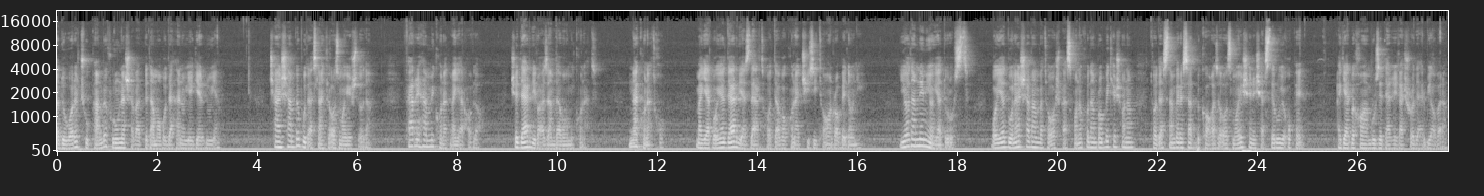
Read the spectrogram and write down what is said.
و دوباره چوب پنبه فرو نشود به دماغ و دهن و یه گردویم. چند شنبه بود اصلا که آزمایش دادم. فرقی هم می کند مگر حالا. چه دردی را ازم دوا می کند نکند خوب مگر باید دردی از دردها دوا کند چیزی تا آن را بدانی؟ یادم نمیآید درست. باید بلند شوم و تا آشپزخانه خودم را بکشانم تا دستم برسد به کاغذ آزمایش نشسته روی اوپن. اگر بخواهم روز دقیقش را در بیاورم.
